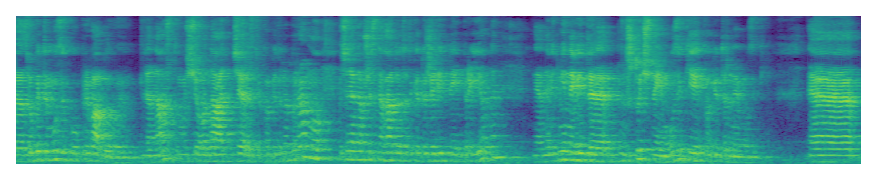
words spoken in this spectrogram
е, зробити музику привабливою для нас, тому що вона через цю комп'ютерну програму починає нам щось нагадувати таке дуже рідне і приємне, е, на відміну від е, штучної музики, комп'ютерної музики. Е,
